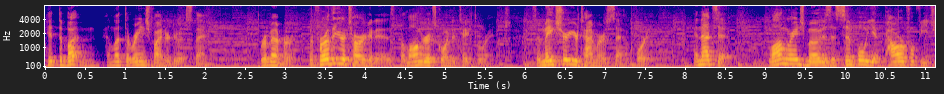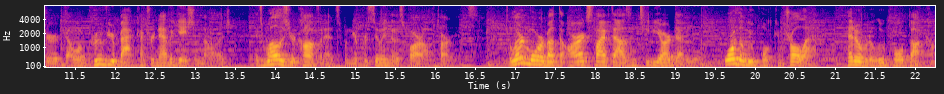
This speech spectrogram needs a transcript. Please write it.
hit the button, and let the rangefinder do its thing. Remember, the further your target is, the longer it's going to take to range. So make sure your timer is set accordingly. And that's it. Long range mode is a simple yet powerful feature that will improve your backcountry navigation knowledge as well as your confidence when you're pursuing those far off targets. To learn more about the RX 5000 TBRW or the Leupold Control app, head over to leupold.com.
